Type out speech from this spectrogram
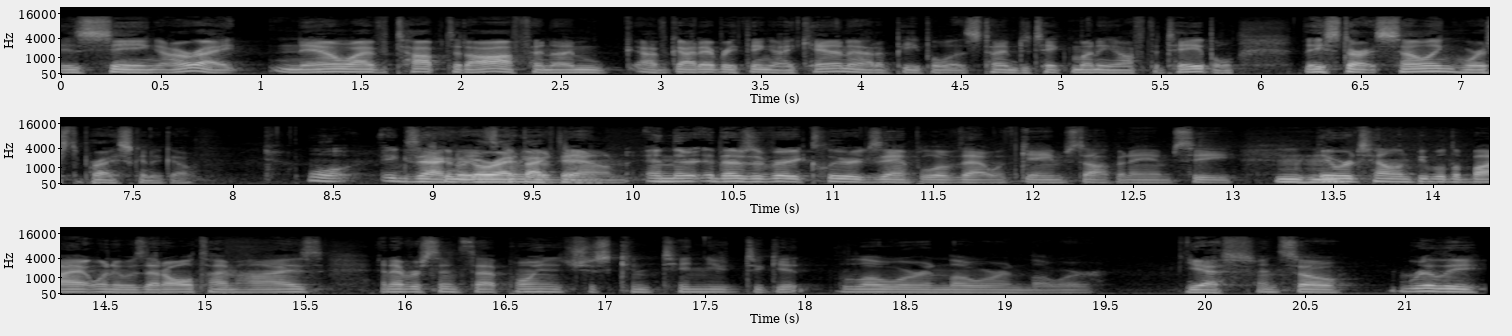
is seeing "All right, now I've topped it off and I'm I've got everything I can out of people. It's time to take money off the table." They start selling, where's the price going to go? Well, exactly. go It's right gonna back go down. down. And there, there's a very clear example of that with GameStop and AMC. Mm-hmm. They were telling people to buy it when it was at all time highs, and ever since that point, it's just continued to get lower and lower and lower. Yes. And so, really,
